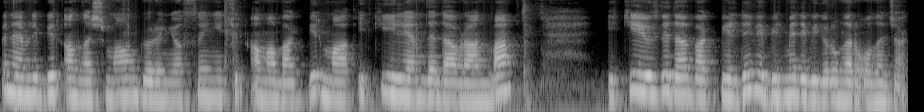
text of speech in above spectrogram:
Önemli bir anlaşma görünüyor senin için ama bak bir ma iki ilemde davranma. İki yüzde de bak bildi ve bilmedi bir durumlar olacak.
